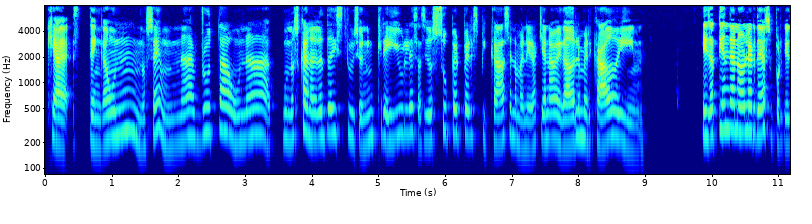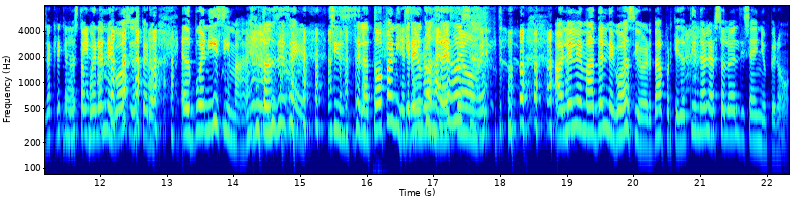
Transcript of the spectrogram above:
que tenga un, no sé, una ruta, una, unos canales de distribución increíbles, ha sido súper perspicaz en la manera que ha navegado el mercado y, ella tiende a no hablar de eso porque ella cree que no, es tan buena en negocios, pero es buenísima. Entonces, eh, si se la topan y, quieren consejos, este háblenle más del negocio, ¿verdad? Porque ella tiende a hablar solo del diseño, pero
